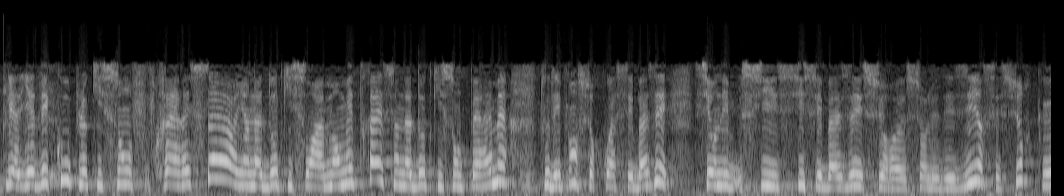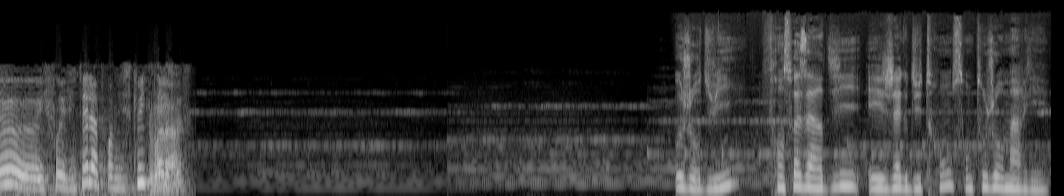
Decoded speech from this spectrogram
puis, il y a des couples qui sont frères et sœurs, il y en a d'autres qui sont amants maîtresses, il y en a d'autres qui sont père et mère. Mm. Tout dépend sur quoi c'est basé. Si on est, si, si c'est basé sur euh, sur le désir, c'est sûr que euh, faut éviter la promiscuité. Voilà. Aujourd'hui, Françoise Hardy et Jacques Dutronc sont toujours mariés.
